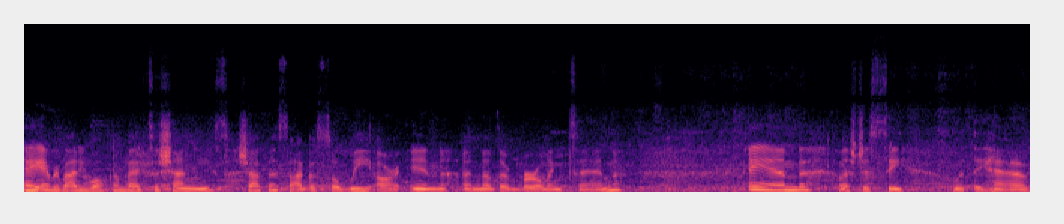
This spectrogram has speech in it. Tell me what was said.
Hey everybody, welcome back to Shanice Shopping Saga. So we are in another Burlington. And let's just see what they have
